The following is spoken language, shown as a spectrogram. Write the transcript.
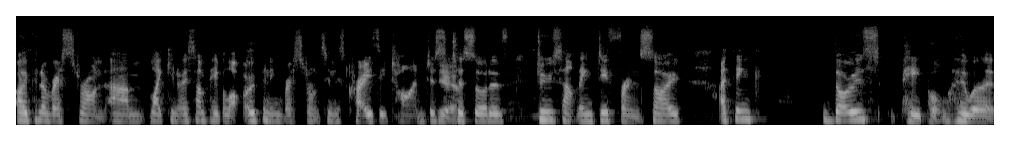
open a restaurant. Um, like, you know, some people are opening restaurants in this crazy time just yeah. to sort of do something different. So I think those people who are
